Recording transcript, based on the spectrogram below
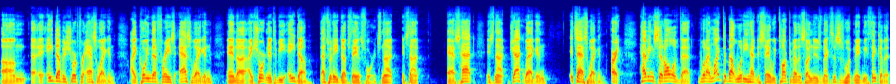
Um, a dub is short for ass wagon. I coined that phrase ass wagon, and uh, I shortened it to be A dub. That's what A dub stands for. It's not. It's not ass hat. It's not jack wagon. It's ass wagon. All right. Having said all of that, what I liked about what he had to say, we talked about this on Newsmax. This is what made me think of it.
